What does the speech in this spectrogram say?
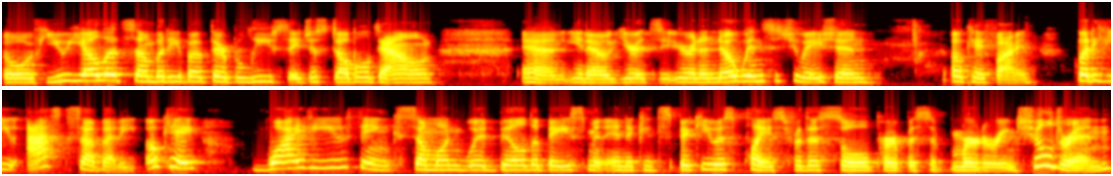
oh if you yell at somebody about their beliefs they just double down, and you know you're you're in a no-win situation. Okay, fine. But if you ask somebody, okay, why do you think someone would build a basement in a conspicuous place for the sole purpose of murdering children?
